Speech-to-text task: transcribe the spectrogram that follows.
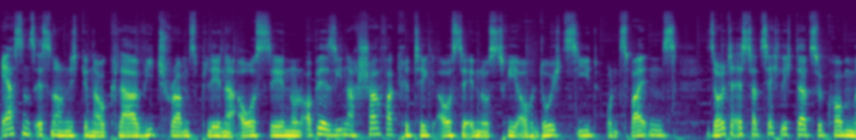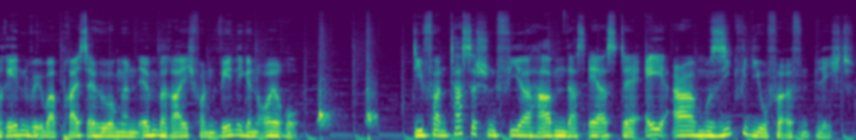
erstens ist noch nicht genau klar, wie Trumps Pläne aussehen und ob er sie nach scharfer Kritik aus der Industrie auch durchzieht. Und zweitens, sollte es tatsächlich dazu kommen, reden wir über Preiserhöhungen im Bereich von wenigen Euro. Die Fantastischen Vier haben das erste AR-Musikvideo veröffentlicht.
